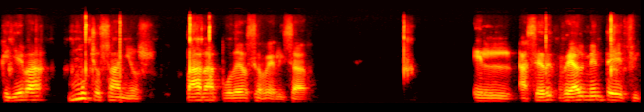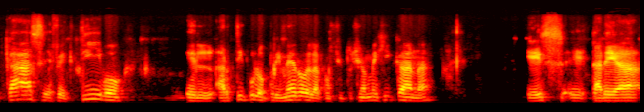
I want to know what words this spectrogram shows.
que lleva muchos años para poderse realizar el hacer realmente eficaz, efectivo el artículo primero de la Constitución mexicana es eh, tarea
